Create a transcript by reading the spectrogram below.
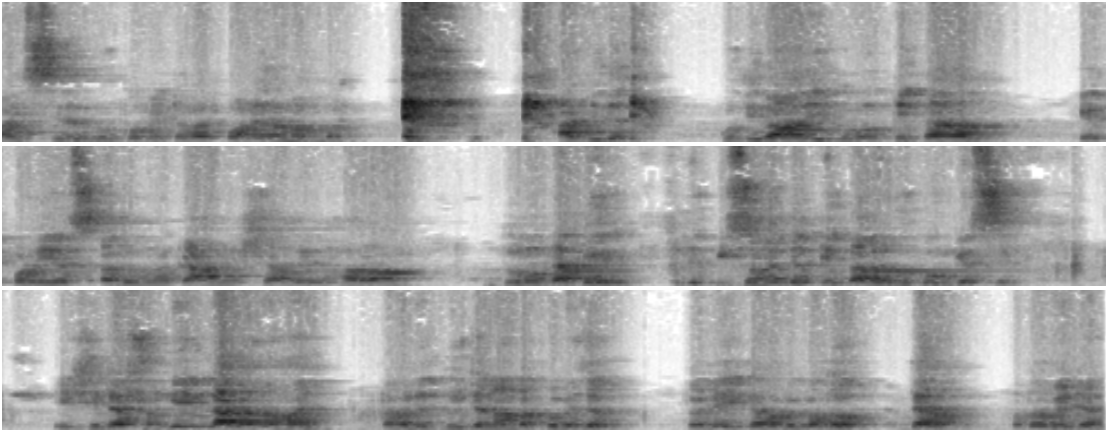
মাইসিরের হুকুম, এটা হয় পনেরো নম্বর। আর যদি কুতিবা আলাইকুমুল কেতাল এরপরে হারাম। দুটাকে পিছনে যে কেতালের হুকুম গেছে সেটার সঙ্গে লাগানো হয়, তাহলে দুইটা নাম্বার কমে যাবে। তাহলে এটা হবে কত? তেরো। কত হবে এটা?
